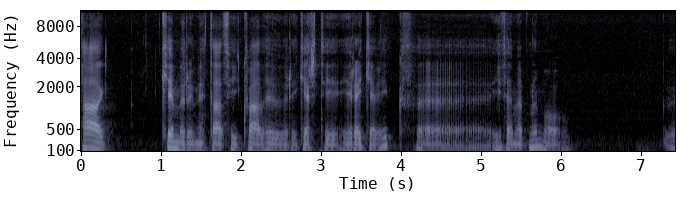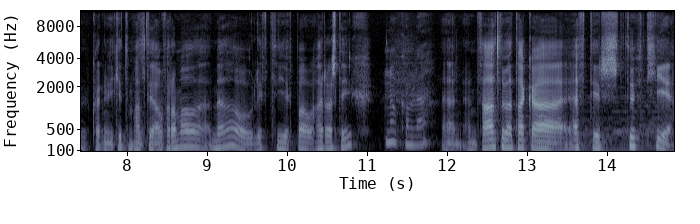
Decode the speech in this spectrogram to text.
Það kemur um þetta að því hvað hefur verið gert í, í Reykjavík uh, í þeim efnum og uh, hvernig við getum haldið áfram á, með það og lyft því upp á hærra stík. nákvæmlega En, en það ætlum við að taka eftir stutt hlýja.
